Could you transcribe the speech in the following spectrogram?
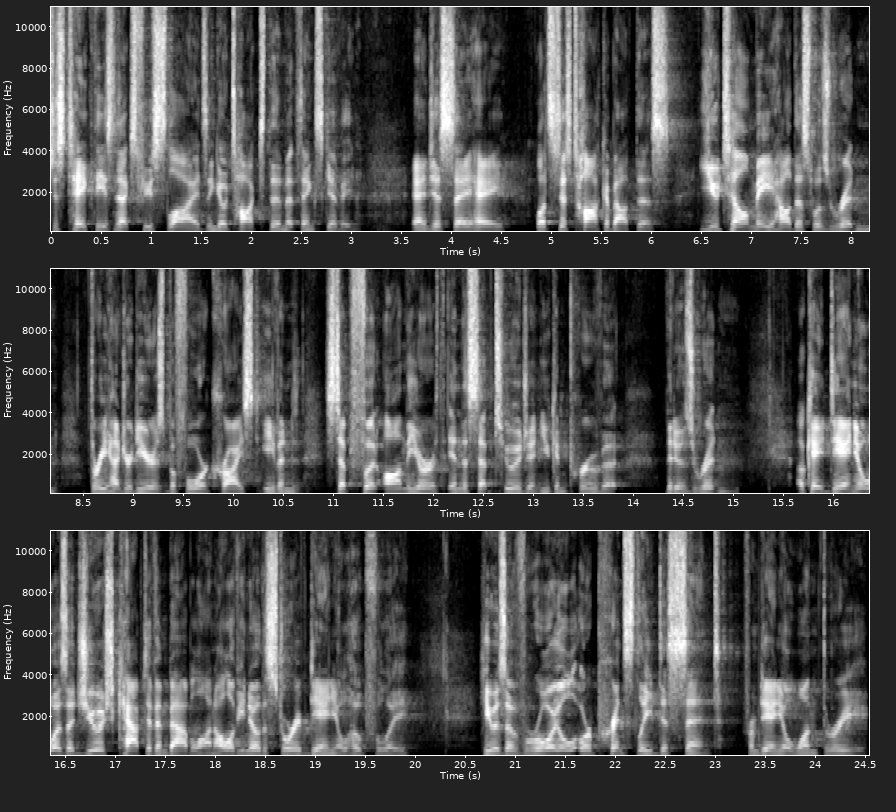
just take these next few slides and go talk to them at Thanksgiving and just say, hey, let's just talk about this. You tell me how this was written 300 years before Christ even stepped foot on the earth in the Septuagint. You can prove it that it was written. Okay, Daniel was a Jewish captive in Babylon. All of you know the story of Daniel, hopefully. He was of royal or princely descent from Daniel 1 3.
